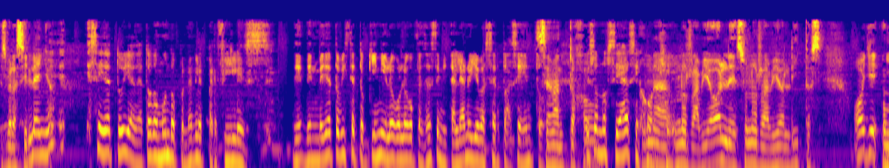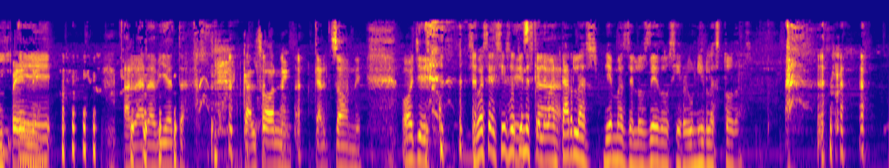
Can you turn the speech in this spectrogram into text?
es brasileño. E-, esa idea tuya de a todo mundo ponerle perfiles. De, inmediato viste Toquini y luego luego pensaste en italiano y lleva a ser tu acento. Se me antojó. Eso no se hace, Jorge. unos ravioles, unos raviolitos. Oye, Un y pene. Eh, a la rabieta. Calzone. Calzone. Oye. Si vas a decir eso, tienes que levantar las yemas de los dedos y reunirlas todas.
